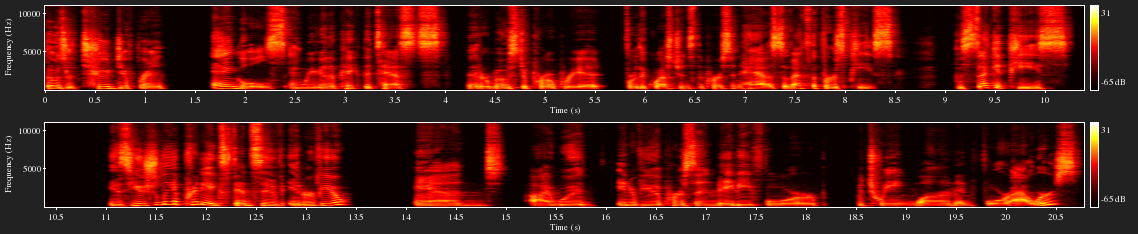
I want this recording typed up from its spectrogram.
those are two different angles, and we're going to pick the tests that are most appropriate for the questions the person has. So that's the first piece. The second piece is usually a pretty extensive interview. And I would interview a person maybe for between one and four hours,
